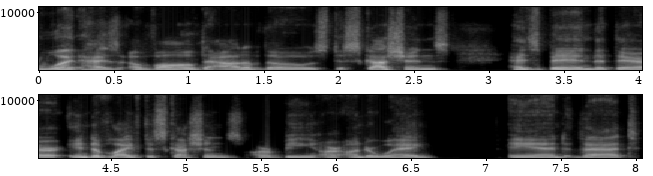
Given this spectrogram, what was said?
what has evolved out of those discussions has been that their end of life discussions are being are underway and that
